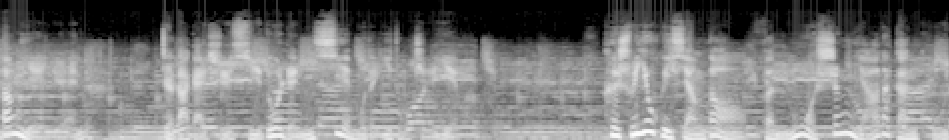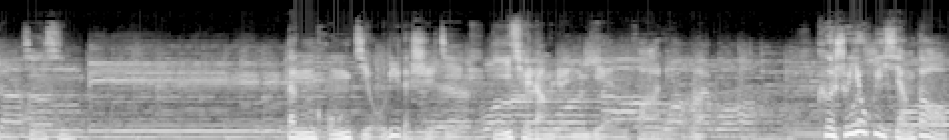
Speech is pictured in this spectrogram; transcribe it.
当演员，这大概是许多人羡慕的一种职业吧。可谁又会想到粉墨生涯的甘苦与艰辛？灯红酒绿的世界的确让人眼花缭乱。可谁又会想到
